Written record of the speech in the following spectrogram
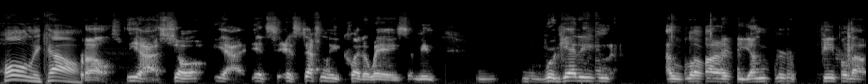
Holy cow. miles. yeah, so yeah, it's it's definitely quite a ways. I mean, we're getting a lot of younger people that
